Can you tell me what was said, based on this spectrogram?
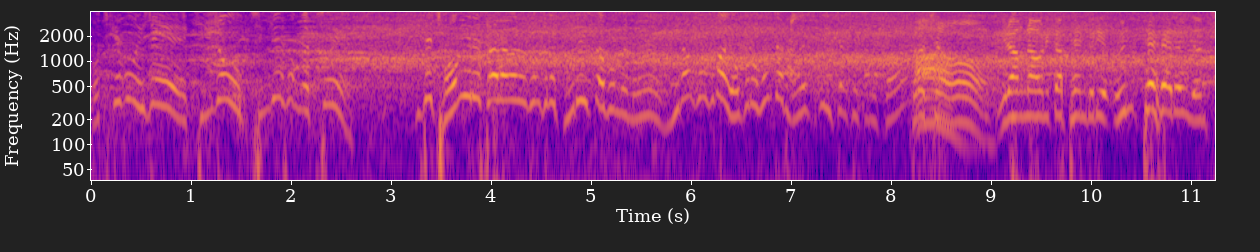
어떻게 보면 이제 김정욱, 진계성 같이 이제 정의를 사랑하는 선수가 둘이 있다 보면은 이랑 선수가 역으로 혼자 당할 수도 있지 않겠습니까? 그렇죠. 아, 이랑 나오니까 팬들이 은퇴회를 연치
